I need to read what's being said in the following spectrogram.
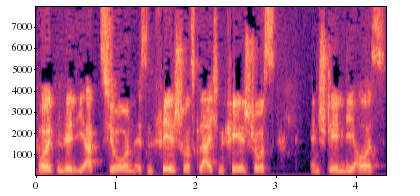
wollten wir die Aktion, ist ein Fehlschuss gleich ein Fehlschuss, entstehen die aus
